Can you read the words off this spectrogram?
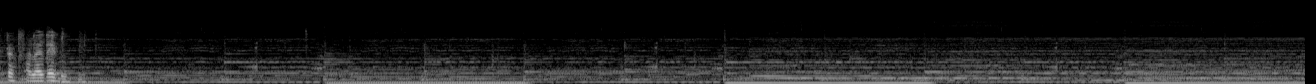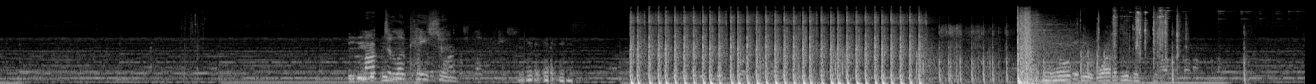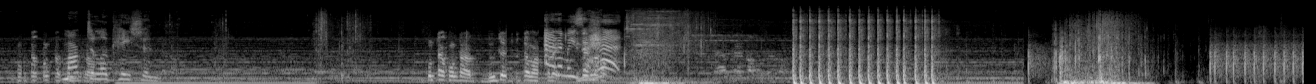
একটা ফেলাইলে ঢুকি Marked a location. ওয়াটার দেখছি কোনটা কোনটা Marked a কোনটা location. কোনটা কোনটা দুটো দুটো মাত্র Enemies ahead!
